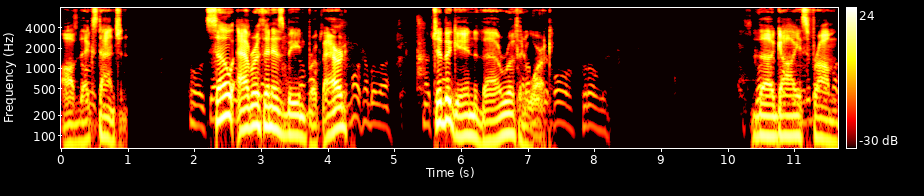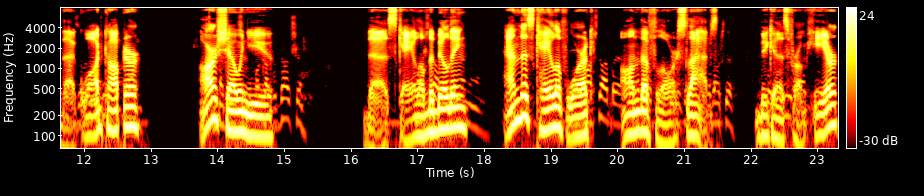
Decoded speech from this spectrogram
of the extension. So everything is being prepared to begin the roofing work. The guys from the quadcopter are showing you the scale of the building and the scale of work on the floor slabs, because from here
